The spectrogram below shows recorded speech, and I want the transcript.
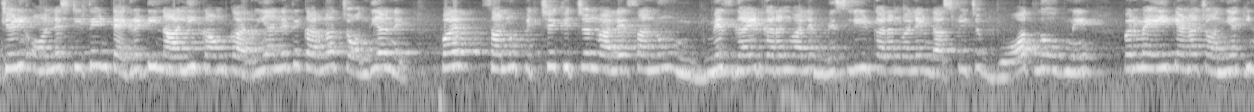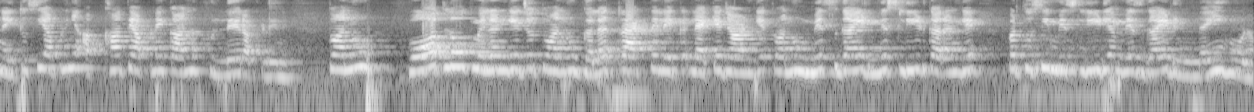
ਜਿਹੜੀ ਓਨੈਸਟੀ ਤੇ ਇੰਟੈਗ੍ਰਿਟੀ ਨਾਲ ਹੀ ਕੰਮ ਕਰ ਰਹੀਆਂ ਨੇ ਤੇ ਕਰਨਾ ਚਾਹੁੰਦੀਆਂ ਨੇ, ਪਰ ਸਾਨੂੰ ਪਿੱਛੇ ਖਿੱਚਣ ਵਾਲੇ, ਸਾਨੂੰ ਮਿਸਗਾਈਡ ਕਰਨ ਵਾਲੇ ਮਿਸਲੀਡ ਕਰਨ ਵਾਲੇ ਇੰਡਸਟਰੀ 'ਚ ਬਹੁਤ ਲੋਕ ਨੇ। ਪਰ ਮੈਂ ਇਹੀ ਕਹਿਣਾ ਚਾਹੁੰਦੀ ਹਾਂ ਕਿ ਨਹੀਂ, ਤੁਸੀਂ ਆਪਣੀਆਂ ਅੱਖਾਂ ਤੇ ਆਪਣੇ ਕੰਨ ਖੁੱਲੇ ਰੱਖਣੇ ਨੇ। ਤੁਹਾਨੂੰ ਬਹੁਤ ਲੋਕ ਮਿਲਣਗੇ ਜੋ ਤੁਹਾਨੂੰ ਗਲਤ ਟਰੈਕ ਤੇ ਲੈ ਕੇ- ਲੈ ਕੇ ਜਾਣਗੇ, ਤੁਹਾਨੂੰ ਮਿਸਗਾਈਡ ਮਿਸਲੀਡ ਕਰਨਗੇ, ਪਰ ਤੁਸੀਂ ਮਿਸਲੀਡ ਜਾਂ ਮਿਸਗਾਈਡ ਨਹੀਂ ਹੋਣਾ।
